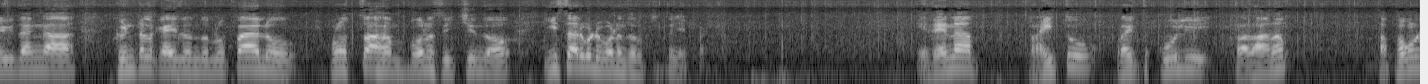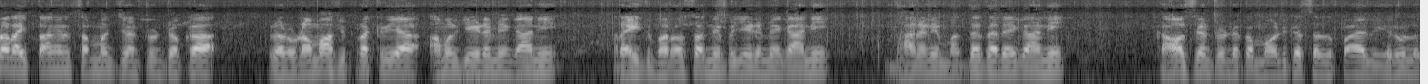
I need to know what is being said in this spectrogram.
ఏ విధంగా క్వింటల్కి ఐదు వందల రూపాయలు ప్రోత్సాహం బోనస్ ఇచ్చిందో ఈసారి కూడా ఇవ్వడం జరుగుతుందని చెప్పండి ఏదైనా రైతు రైతు కూలీ ప్రధానం తప్పకుండా రైతాంగానికి సంబంధించినటువంటి ఒక రుణమాఫీ ప్రక్రియ అమలు చేయడమే కానీ రైతు భరోసా అందింపజేయడమే కానీ ధాన్యాన్ని మద్దతు ధరే కానీ కావాల్సినటువంటి ఒక మౌలిక సదుపాయాలు ఎరువుల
